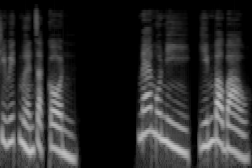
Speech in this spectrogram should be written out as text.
ชีวิตเหมือนจักรกล แม่มุนี ยิ้มเบาๆ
